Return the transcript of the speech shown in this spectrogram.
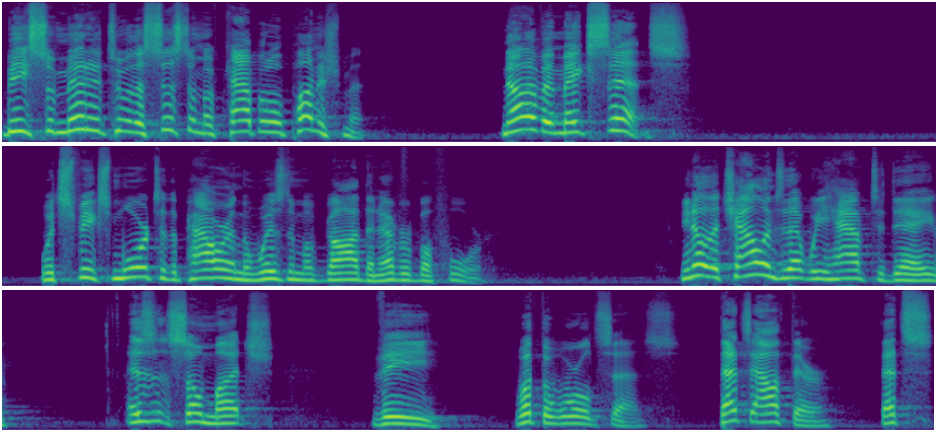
be submitted to the system of capital punishment? None of it makes sense, which speaks more to the power and the wisdom of God than ever before. You know, the challenge that we have today isn't so much the what the world says. That's out there. That's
